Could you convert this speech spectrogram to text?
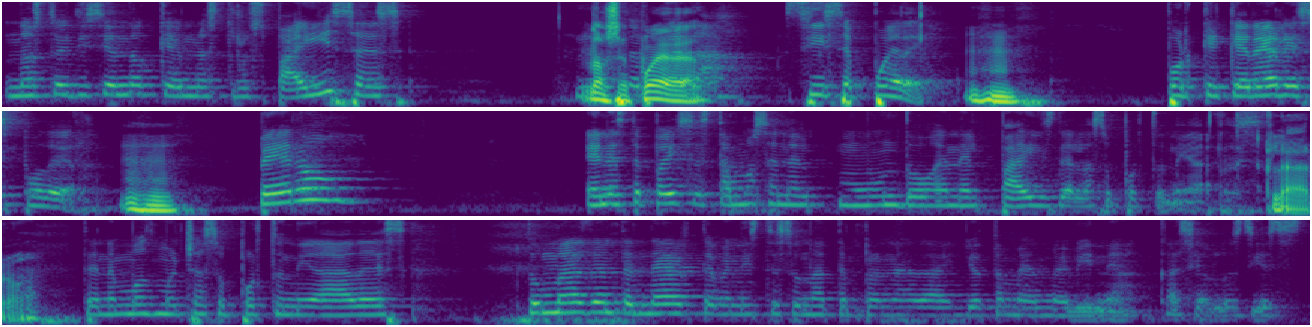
no estoy diciendo que en nuestros países no, se, pueda. Sí se puede, porque querer es poder. Pero en este país estamos en el mundo, en el país de las oportunidades. Claro. Tenemos muchas oportunidades. Tú has de entender, te viniste a una temprana edad, yo también me vine casi a los 10,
